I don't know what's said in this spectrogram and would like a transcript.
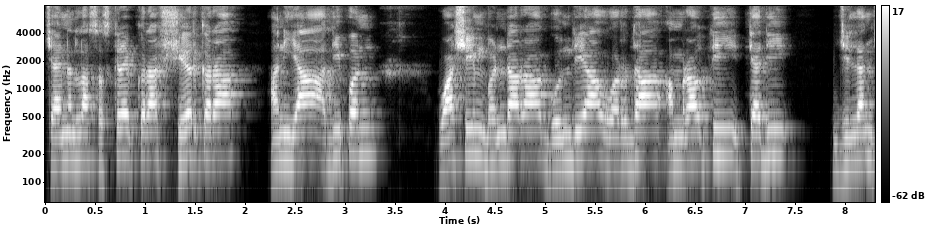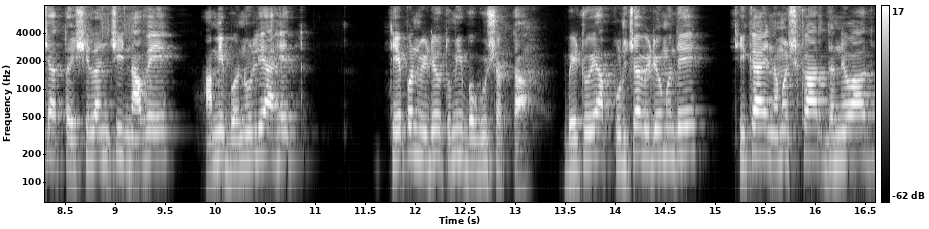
चॅनलला सबस्क्राईब करा शेअर करा आणि या आधी पण वाशिम भंडारा गोंदिया वर्धा अमरावती इत्यादी जिल्ह्यांच्या तहसीलांची नावे आम्ही बनवली आहेत. ते पण व्हिडिओ तुम्ही बघू शकता. भेटूया पुढच्या व्हिडिओमध्ये. ठीक आहे नमस्कार धन्यवाद.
